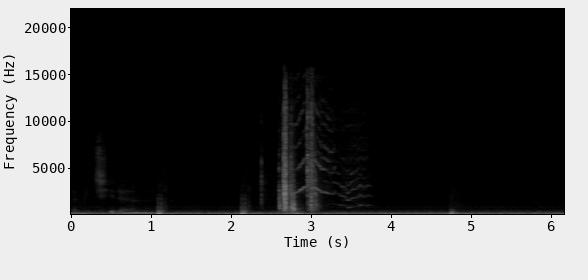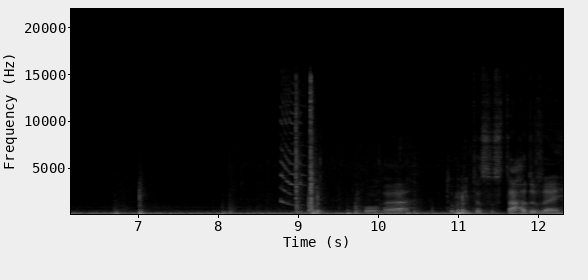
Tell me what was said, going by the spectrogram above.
Tá me tirando. Porra, tô assustado, velho.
